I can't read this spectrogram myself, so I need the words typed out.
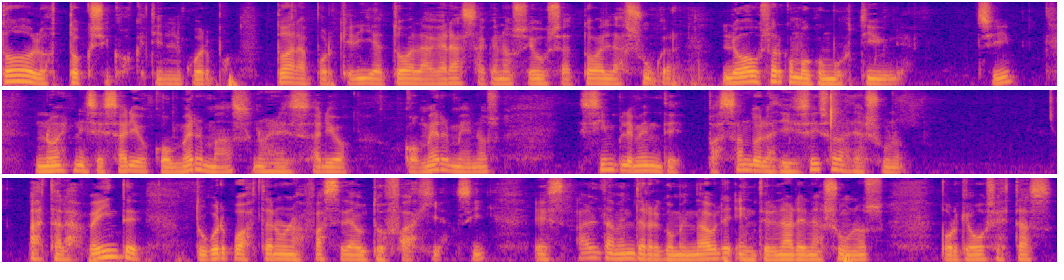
todos los tóxicos que tiene el cuerpo, toda la porquería, toda la grasa que no se usa, todo el azúcar, lo va a usar como combustible. ¿sí? No es necesario comer más, no es necesario comer menos, simplemente pasando las 16 horas de ayuno hasta las 20, tu cuerpo va a estar en una fase de autofagia. ¿sí? Es altamente recomendable entrenar en ayunos porque vos estás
